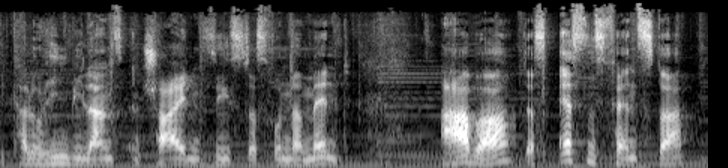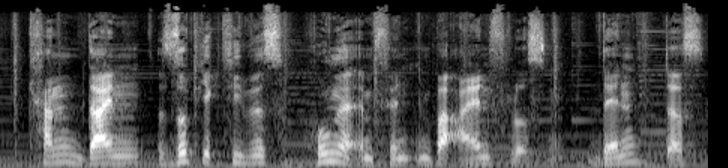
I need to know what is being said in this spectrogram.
die Kalorienbilanz entscheidend, sie ist das Fundament. Aber das Essensfenster kann dein subjektives Hungerempfinden beeinflussen. Denn das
